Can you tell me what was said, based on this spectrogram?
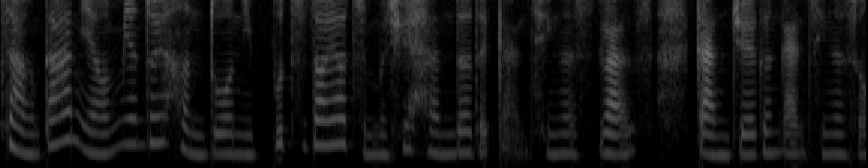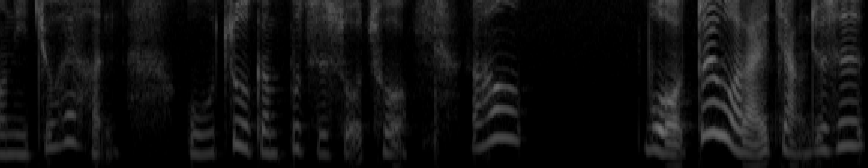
长大，你要面对很多你不知道要怎么去 handle 的感情的感感觉跟感情的时候，你就会很无助跟不知所措。然后我对我来讲，就是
